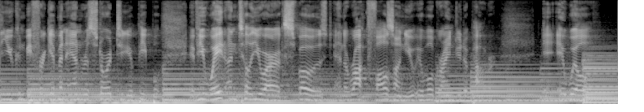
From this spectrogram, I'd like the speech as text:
you can be forgiven and restored to your people. If you wait until you are exposed and the rock falls on you, it will grind you to powder. It, it will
